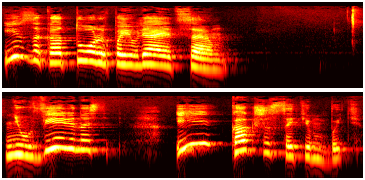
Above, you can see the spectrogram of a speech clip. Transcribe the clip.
из-за которых появляется неуверенность и как же с этим быть?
